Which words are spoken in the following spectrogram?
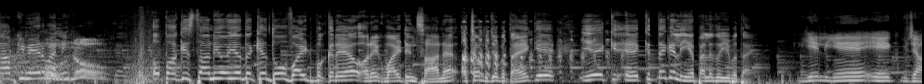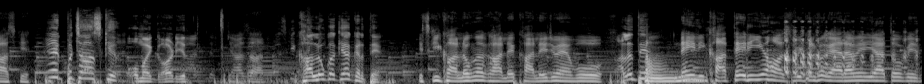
आपकी मेहरबानी। और पाकिस्तानी हो ये देखे दो वाइट बकरे हैं और एक वाइट इंसान है। अच्छा मुझे बताएँ कि ये कितने के लिए पहले तो ये बताएँ। ये लिए एक पचास के। एक पचास के? ओ माय गॉड ये पचास हज़ार। इसकी खालों का क्या करते हैं? इसकी खालों का खाले खाले जो हैं वो खा लेते हैं नहीं नहीं खाते नहीं है हॉस्पिटल वगैरह में या तो फिर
